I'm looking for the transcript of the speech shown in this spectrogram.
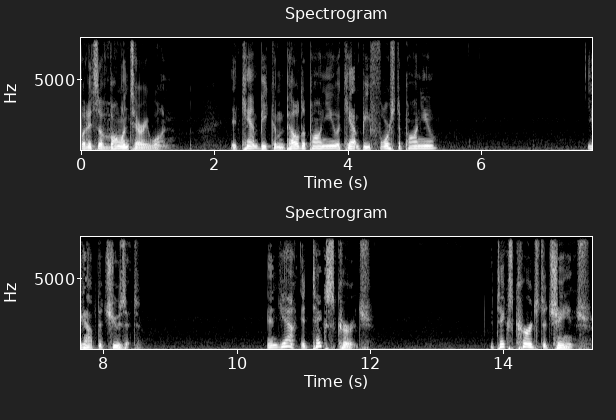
but it's a voluntary one. It can't be compelled upon you, it can't be forced upon you. You have to choose it. And yeah, it takes courage. It takes courage to change.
